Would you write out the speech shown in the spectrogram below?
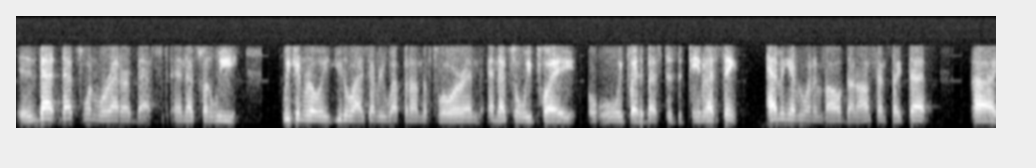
it that that's when we're at our best, and that's when we we can really utilize every weapon on the floor, and and that's when we play when we play the best as a team. And I think having everyone involved on offense like that uh,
